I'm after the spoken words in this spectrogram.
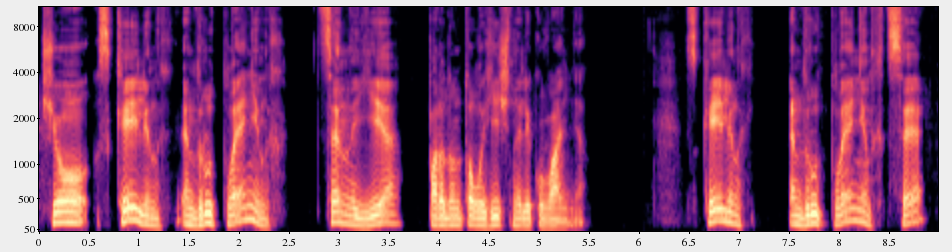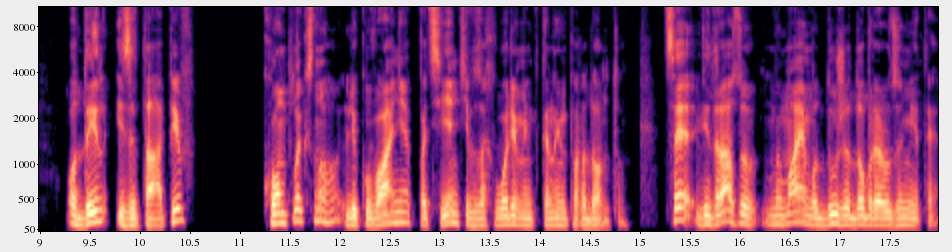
що скейлінг and root planning – це не є парадонтологічне лікування. Скейлінг and root planning – це один із етапів комплексного лікування пацієнтів захворювань тканин пародонту. Це відразу ми маємо дуже добре розуміти,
